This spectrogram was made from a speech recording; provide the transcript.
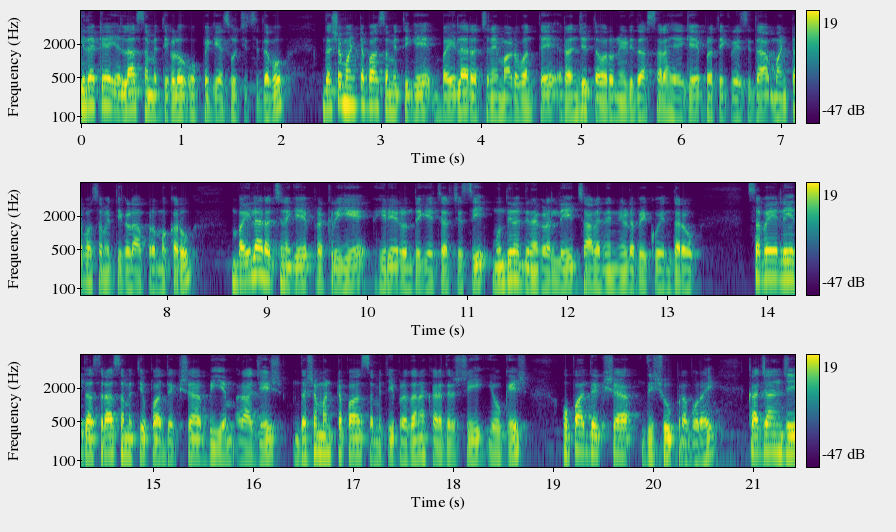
ಇದಕ್ಕೆ ಎಲ್ಲ ಸಮಿತಿಗಳು ಒಪ್ಪಿಗೆ ಸೂಚಿಸಿದವು. ದಶಮಂಟಪ ಸಮಿತಿಗೆ ಬೈಲ ರಚನೆ ಮಾಡುವಂತೆ ರಂಜಿತ್ ಅವರು ನೀಡಿದ ಸಲಹೆಗೆ ಪ್ರತಿಕ್ರಿಯಿಸಿದ ಮಂಟಪ ಸಮಿತಿಗಳ ಪ್ರಮುಖರು, ಬೈಲ ರಚನೆಗೆ ಪ್ರಕ್ರಿಯೆ ಹಿರಿಯರೊಂದಿಗೆ ಚರ್ಚಿಸಿ ಮುಂದಿನ ದಿನಗಳಲ್ಲಿ ಚಾಲನೆ ನೀಡಬೇಕು ಎಂದರು. ಸಭೆಯಲ್ಲಿ ದಸರಾ ಸಮಿತಿ ಉಪಾಧ್ಯಕ್ಷ ಬಿಎಂ ರಾಜೇಶ್, ದಶಮಂಟಪ ಸಮಿತಿ ಪ್ರಧಾನ ಕಾರ್ಯದರ್ಶಿ ಯೋಗೇಶ್, ಉಪಾಧ್ಯಕ್ಷ ದಿಶು ಪ್ರಭುರೈ ಖಜಾಂಜಿ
